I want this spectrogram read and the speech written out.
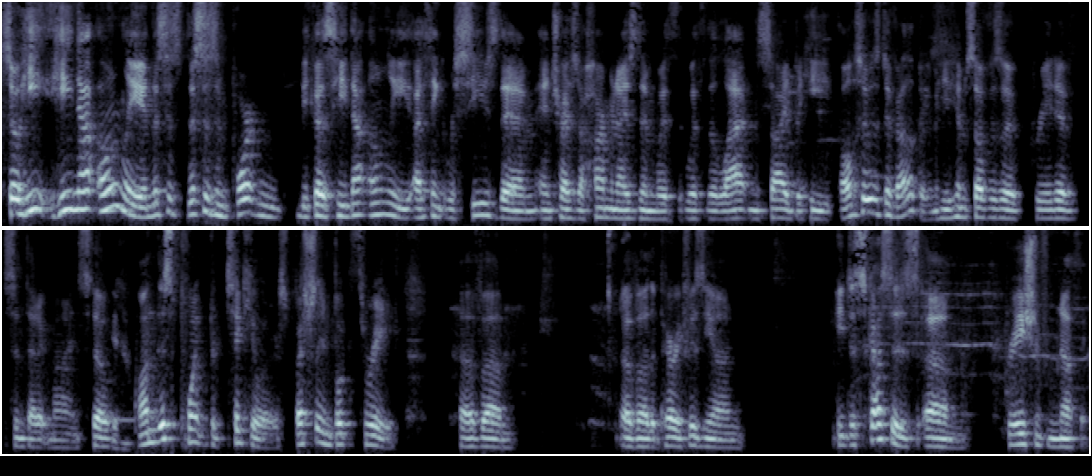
so he he not only and this is this is important because he not only I think receives them and tries to harmonize them with with the Latin side, but he also is developing. he himself is a creative synthetic mind. So yeah. on this point in particular, especially in book three of um, of uh, the Periphyseon, he discusses um, creation from nothing,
